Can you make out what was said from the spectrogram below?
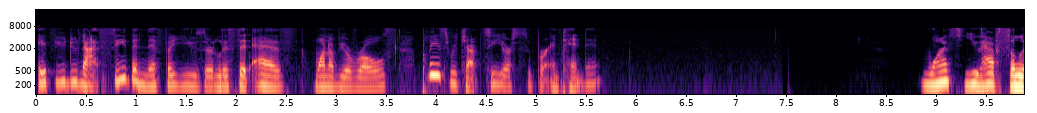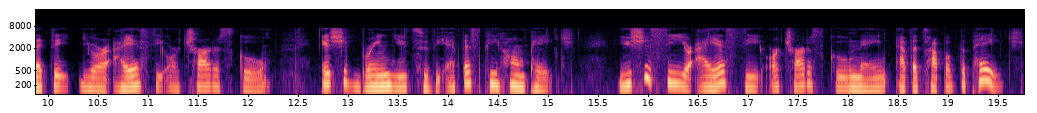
If you do not see the NIFA user listed as one of your roles, please reach out to your superintendent. Once you have selected your ISD or charter school, it should bring you to the FSP homepage. You should see your ISD or charter school name at the top of the page.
